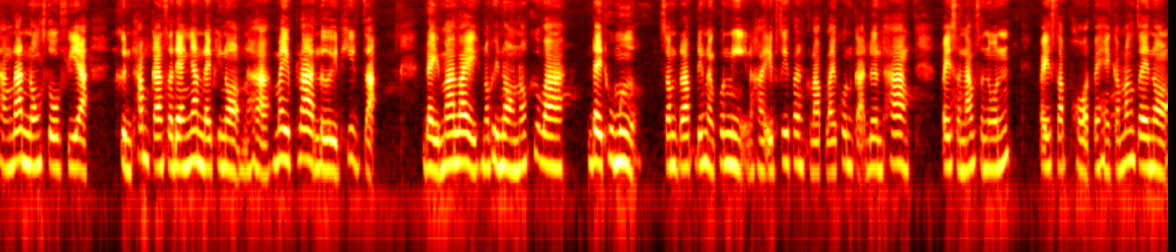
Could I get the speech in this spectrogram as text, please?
ทางด้านน้องโซเฟียขึ้นทำการแสดงย่ำใดพี่น้องนะคะ ไม่พลาดเลยที่จะได้มาไล่เนาะพี่น้องเนาะคือว่าได้ทุกมือ สำหรับเด็กหนังคนนี้นะคะ FC แฟนคลับหลายคนกะเดินทาง ไปสนับสนุน ไปซัพพอร์ต ไปให้กำลังใจน้อง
